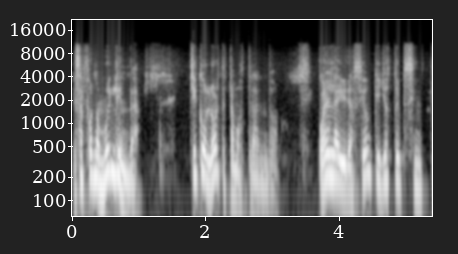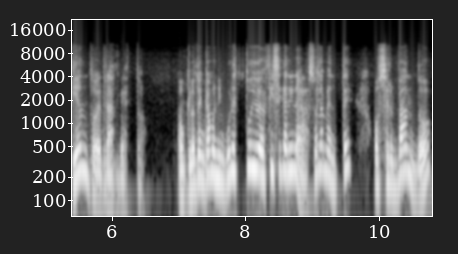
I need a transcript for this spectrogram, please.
Esa forma es muy linda. ¿Qué color te está mostrando? ¿Cuál es la vibración que yo estoy sintiendo detrás de esto? Aunque no tengamos ningún estudio de física ni nada, solamente observando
